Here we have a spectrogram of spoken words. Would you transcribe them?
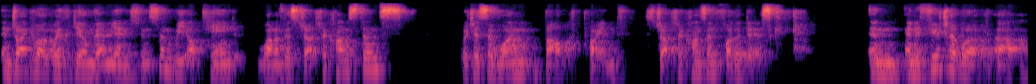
in joint work with Guillaume Remy and Sun, we obtained one of the structure constants, which is a one bulk point structure constant for the disk. And in, future work, uh,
